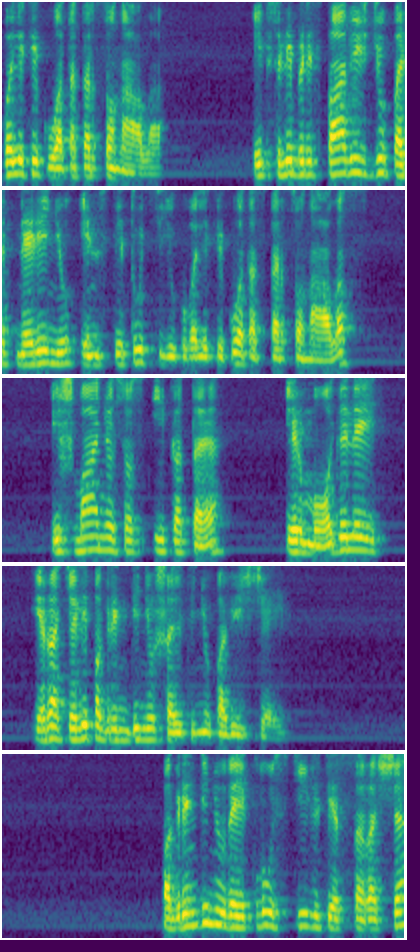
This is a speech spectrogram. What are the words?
kvalifikuotą personalą Xlibris pavyzdžių partnerinių institucijų kvalifikuotas personalas, išmaniosios IKT ir modeliai yra keli pagrindinių šaltinių pavyzdžiai. Pagrindinių veiklų skilties sąraše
